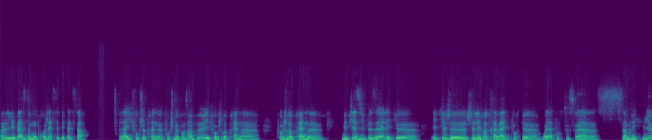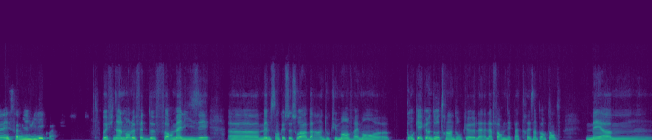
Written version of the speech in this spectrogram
euh, les bases de mon projet c'était pas ça. Là il faut que je prenne faut que je me pose un peu et il faut que je reprenne euh, faut que je reprenne mes pièces du puzzle et que et que je, je, les retravaille pour que voilà pour tout soit s'imbrique mieux et soit mieux huilé quoi. Oui finalement le fait de formaliser même sans que ce soit bah, un document vraiment pour quelqu'un d'autre hein, donc la, forme n'est pas très importante mais, euh,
